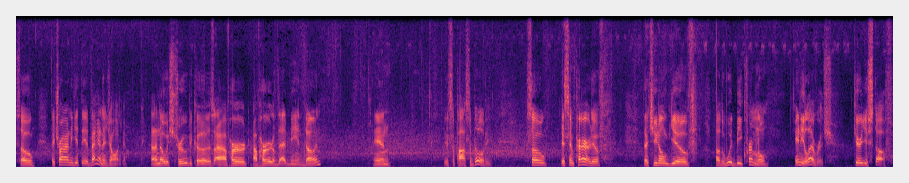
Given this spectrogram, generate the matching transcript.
So they're trying to get the advantage on you. And I know it's true because I've heard I've heard of that being done and it's a possibility. So it's imperative that you don't give uh, the would-be criminal any leverage. Secure your stuff.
